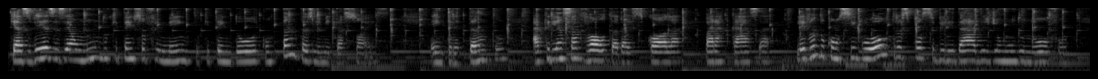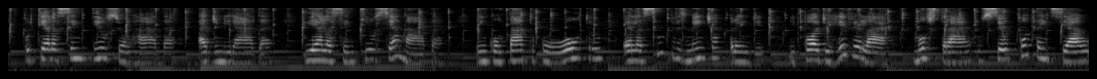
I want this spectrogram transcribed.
que às vezes é um mundo que tem sofrimento, que tem dor, com tantas limitações. Entretanto, a criança volta da escola para casa, levando consigo outras possibilidades de um mundo novo, porque ela sentiu-se honrada, admirada e ela sentiu-se amada. Em contato com o outro, ela simplesmente aprende e pode revelar, mostrar o seu potencial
